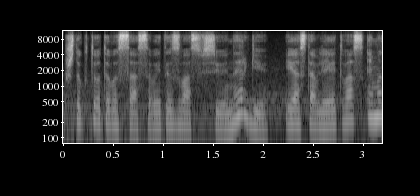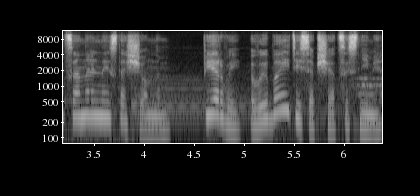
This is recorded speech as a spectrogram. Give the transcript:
что кто-то высасывает из вас всю энергию и оставляет вас эмоционально истощенным. Первый. Вы боитесь общаться с ними.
